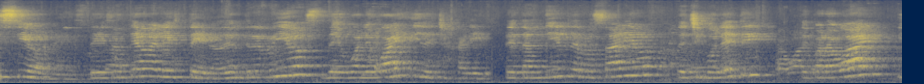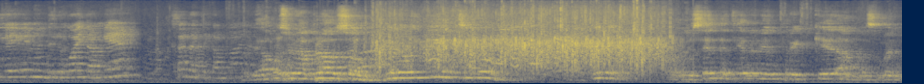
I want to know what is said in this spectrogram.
De Santiago del Estero, de Entre Ríos, de Gualeguay y de Chajarí, de Tandil, de Rosario, de Chipoleti, de Paraguay y hoy vienen de Uruguay también. Zárate, campana. Le damos un aplauso. Los bendiga, chicos. Miren, los adolescentes tienen entre, ¿qué edad más o menos?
